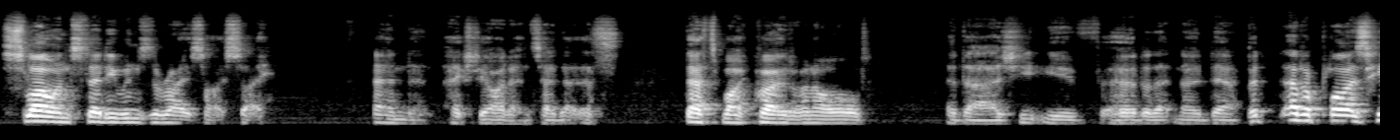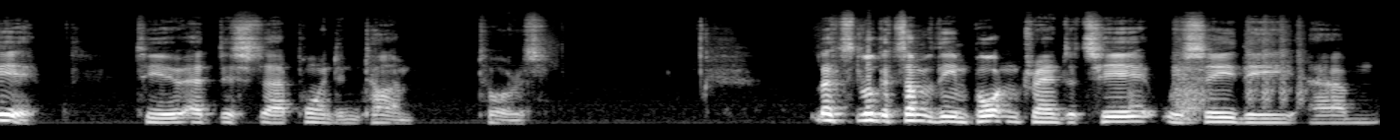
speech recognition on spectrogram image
slow and steady wins the race, I say. And actually, I don't say that. That's that's my quote of an old adage. You, have heard of that, no doubt. But that applies here to you at this uh, point in time, Taurus. Let's look at some of the important transits here. We see the um,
